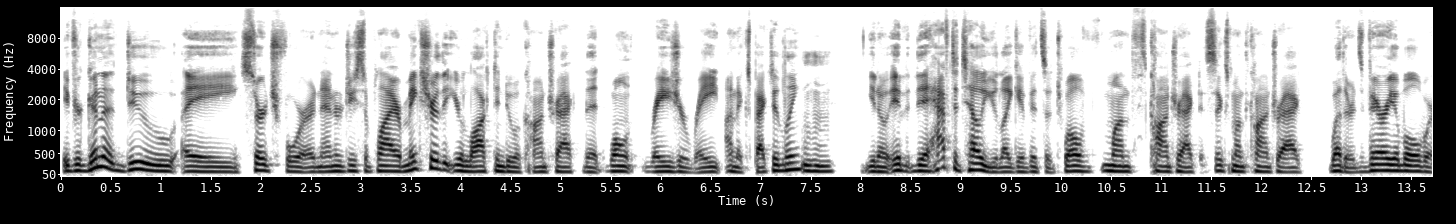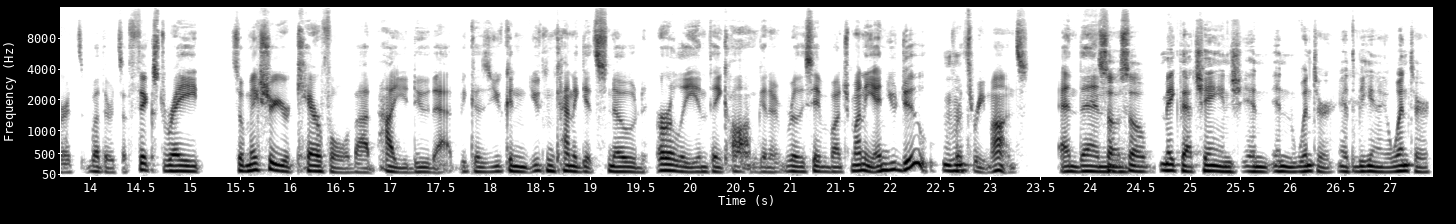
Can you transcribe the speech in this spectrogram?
if you're going to do a search for an energy supplier, make sure that you're locked into a contract that won't raise your rate unexpectedly. hmm You know, it, they have to tell you like if it's a 12 month contract, a six month contract, whether it's variable, where it's whether it's a fixed rate. So make sure you're careful about how you do that because you can you can kind of get snowed early and think, oh, I'm going to really save a bunch of money, and you do for Mhm. three months, and then So so make that change in in winter at the beginning of winter,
